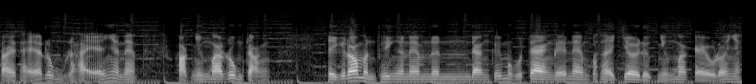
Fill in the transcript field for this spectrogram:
tài thẻ, rung thẻ nha anh em, hoặc những mã rung trận. Thì cái đó mình khuyên anh em nên đăng ký một cái trang để anh em có thể chơi được những mã kèo đó nha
